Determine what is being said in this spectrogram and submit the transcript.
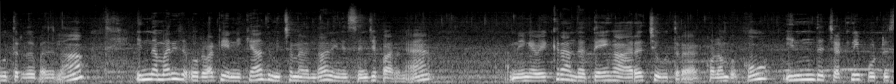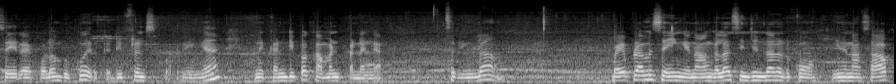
ஊற்றுறதுக்கு பதிலாக இந்த மாதிரி ஒரு வாட்டி என்றைக்காவது மிச்சம் இருந்தால் நீங்கள் செஞ்சு பாருங்கள் நீங்கள் வைக்கிற அந்த தேங்காய் அரைச்சி ஊற்றுற குழம்புக்கும் இந்த சட்னி போட்டு செய்கிற குழம்புக்கும் இருக்க டிஃப்ரென்ஸ் பார்க்குறீங்க எனக்கு கண்டிப்பாக கமெண்ட் பண்ணுங்கள் சரிங்களா? பயப்படாமல் செய்யுங்க. நாங்கள்லாம் செஞ்சுன்னு தானே இருக்கோம். இதை நான் சாப்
